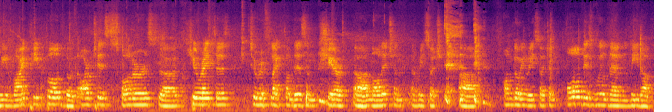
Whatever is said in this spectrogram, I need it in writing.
We invite people, both artists, scholars, uh, curators, to reflect on this and share uh, knowledge and, and research, uh, ongoing research, and all this will then lead up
